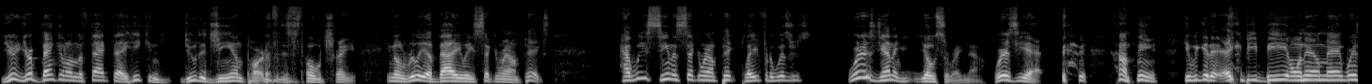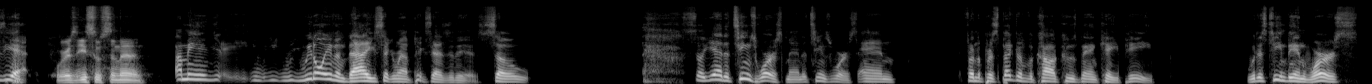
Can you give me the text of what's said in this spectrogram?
you're you're banking on the fact that he can do the GM part of this whole trade. You know, really evaluate second round picks. Have we seen a second round pick play for the Wizards? Where is Yannick Nzosa right now? Where's he at? I mean, can we get an APB on him, man? Where's he at? Where's Issuf Sanon? I mean, we don't even value second round picks as it is. So, so yeah, the team's worse, man. The team's worse. And from the perspective of Kyle Kuzma and KP, with his team being worse,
